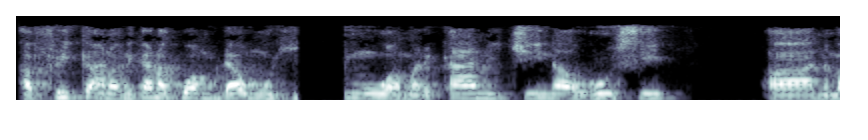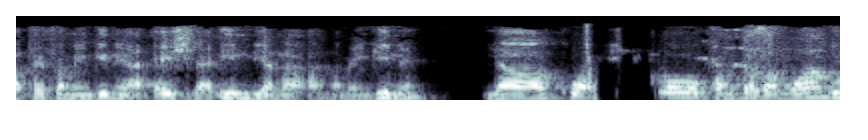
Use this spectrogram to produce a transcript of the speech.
Afrika anaonekana kuwa mdau muhimu wa Marekani, China, Urusi uh, na mataifa mengine ya Asia, India na, na mengine na kwa hiyo kwa mtazamo wangu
